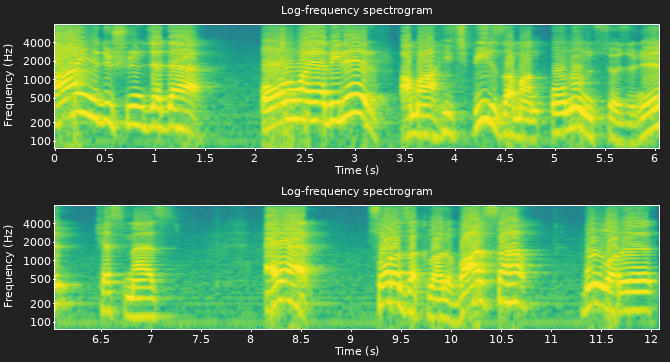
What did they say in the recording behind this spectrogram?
aynı düşüncede olmayabilir ama hiçbir zaman onun sözünü kesmez. Eğer soracakları varsa bunları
